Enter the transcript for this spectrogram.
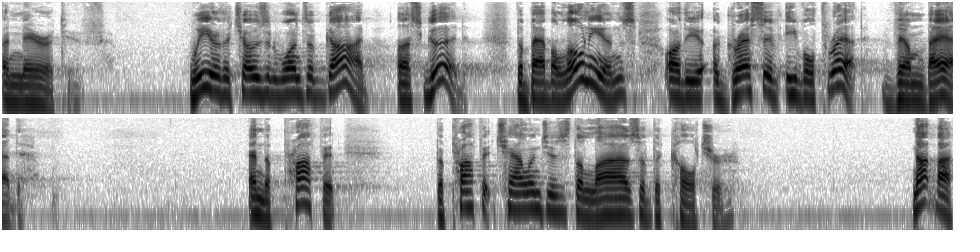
a narrative. We are the chosen ones of God, us good. The Babylonians are the aggressive evil threat, them bad. And the prophet, the prophet challenges the lies of the culture. Not by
